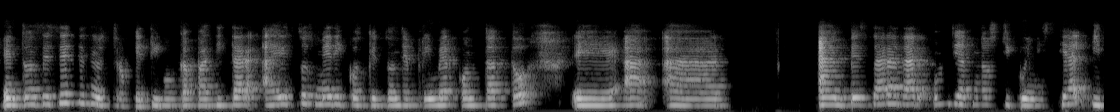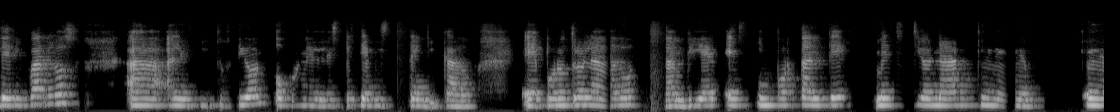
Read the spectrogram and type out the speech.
Entonces, este es nuestro objetivo, capacitar a estos médicos que son de primer contacto eh, a, a, empezar a dar un diagnóstico inicial y derivarlos a, a la institución o con el especialista indicado. Eh, por otro lado, también es importante mencionar que eh,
